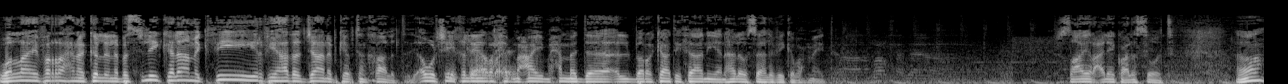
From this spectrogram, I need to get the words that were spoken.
والله فرحنا كلنا بس لي كلام كثير في هذا الجانب كابتن خالد. أول شيء خليني أرحب معاي محمد البركاتي ثانيا هلا وسهلا فيك أبو حميد. صاير عليك وعلى الصوت؟ ها؟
